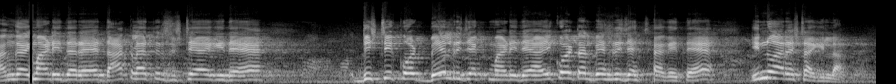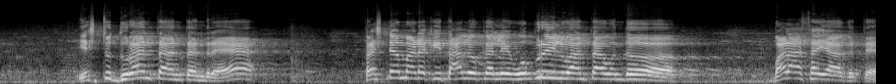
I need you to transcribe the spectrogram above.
ಹಂಗಾಗಿ ಮಾಡಿದ್ದಾರೆ ದಾಖಲಾತಿ ಸೃಷ್ಟಿಯಾಗಿದೆ ಡಿಸ್ಟಿಕ್ ಕೋರ್ಟ್ ಬೇಲ್ ರಿಜೆಕ್ಟ್ ಮಾಡಿದೆ, ಹೈಕೋರ್ಟಲ್ಲಿ ಬೇಲ್ ರಿಜೆಕ್ಟ್ ಆಗೈತೆ, ಇನ್ನೂ ಅರೆಸ್ಟ್ ಆಗಿಲ್ಲ. ಎಷ್ಟು ದುರಂತ ಅಂತಂದರೆ ಪ್ರಶ್ನೆ ಮಾಡೋಕ್ಕೆ ಈ ತಾಲೂಕಲ್ಲಿ ಒಬ್ಬರು ಇಲ್ವಾ ಅಂತ ಒಂದು ಭಾಳ ಅಸಹ್ಯ ಆಗುತ್ತೆ.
